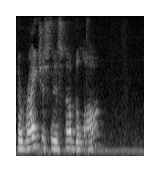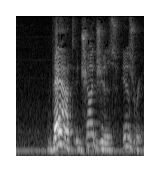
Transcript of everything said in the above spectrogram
the righteousness of the law, that judges Israel.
